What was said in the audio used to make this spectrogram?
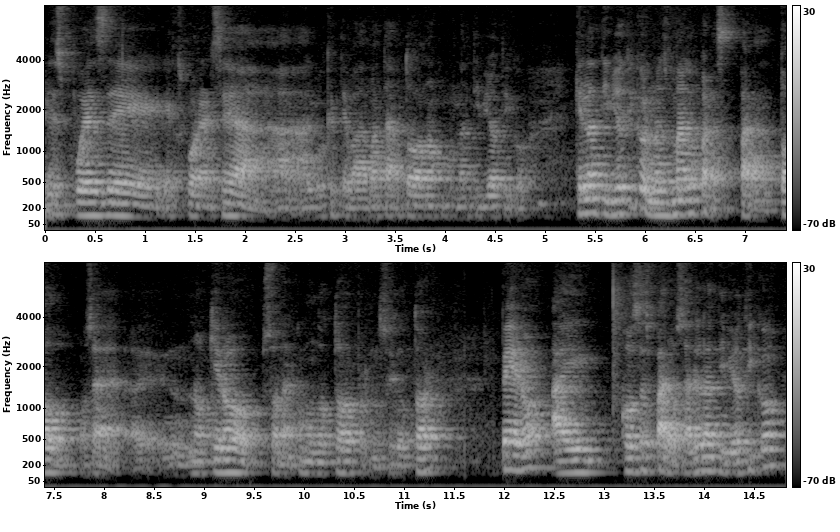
después de exponerse a, algo que te va a matar todo, ¿no? como un antibiótico. Que el antibiótico no es malo para, para todo, o sea, eh, no quiero sonar como un doctor porque no soy doctor, pero hay cosas para usar el antibiótico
